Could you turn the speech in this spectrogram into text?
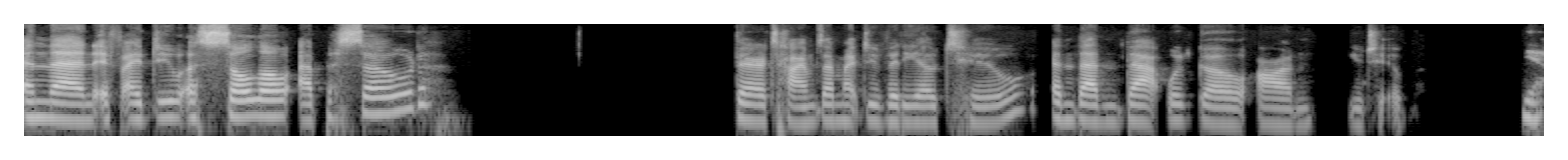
And then if I do a solo episode, there are times I might do video too, and then that would go on YouTube. Yeah.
